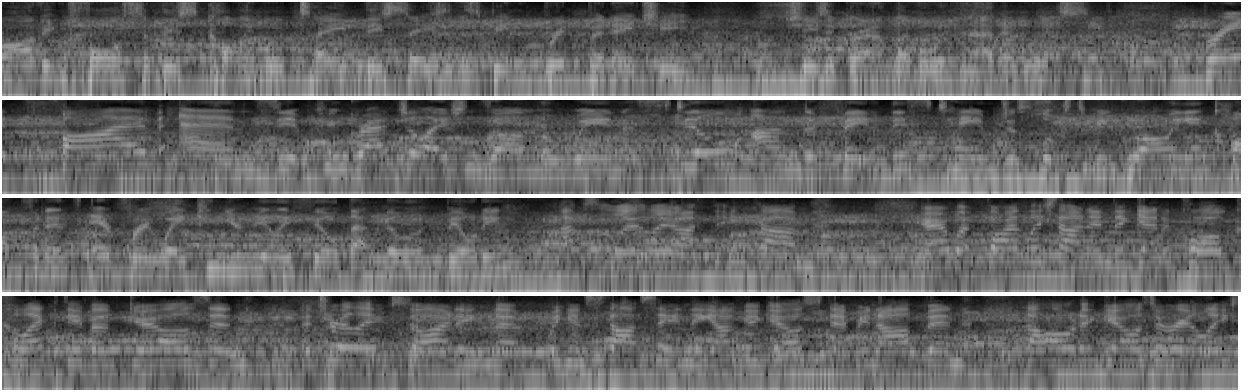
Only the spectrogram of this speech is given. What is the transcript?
driving force of this Collingwood team this season has been Britt Bonnici. She's at ground level with Nat Edwards. Britt, five and zip. Congratulations on the win. Still undefeated. This team just looks to be growing in confidence every week. Can you really feel that building? Absolutely. I think um, you know, we're finally starting to get a core collective of girls, and it's really exciting that we can start seeing the younger girls stepping up, and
